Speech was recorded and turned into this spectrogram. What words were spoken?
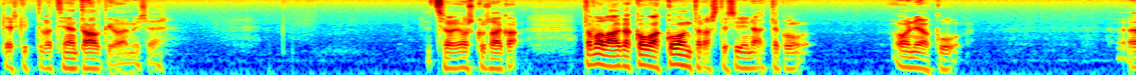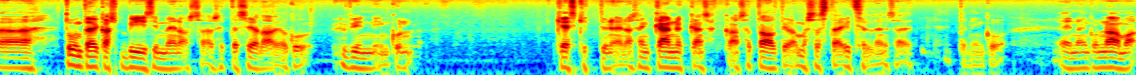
keskittyvät siihen taltioimiseen. Et se on joskus aika, tavallaan aika kova kontrasti siinä, että kun on joku ää, tunteikas biisi menossa ja sitten siellä on joku hyvin niin kuin keskittyneenä sen kännykkänsä kanssa taltioimassa sitä itsellensä, että, että niin kuin, ei näin kuin naama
